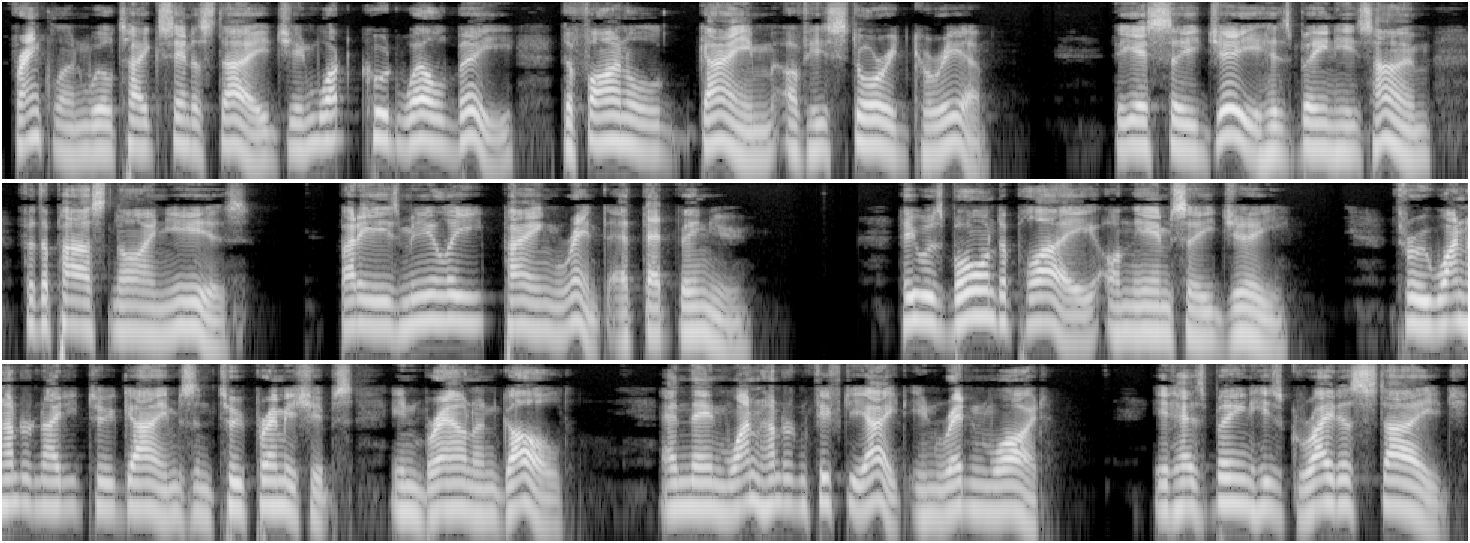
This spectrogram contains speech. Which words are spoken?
Franklin will take centre stage in what could well be the final game of his storied career. The SCG has been his home for the past nine years, but he is merely paying rent at that venue. He was born to play on the MCG. Through 182 games and two premierships in brown and gold, and then 158 in red and white. It has been his greatest stage,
